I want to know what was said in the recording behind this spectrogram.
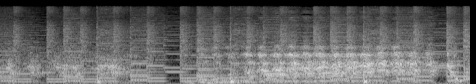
Thank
